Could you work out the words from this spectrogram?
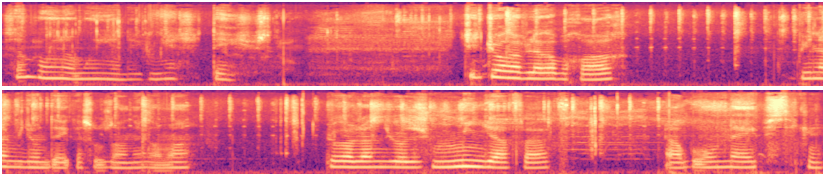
Sen bu oynamayı yenelim. Yaşı değişirsin. Çünkü görevlere bakar. Bilmem videonun dakikası uzanır ama. Görevlerini görürüz. Min dəfə. Ya bu ne pislik ki.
